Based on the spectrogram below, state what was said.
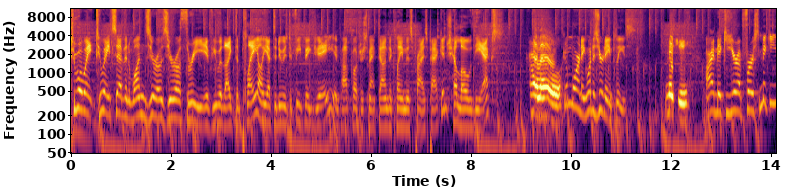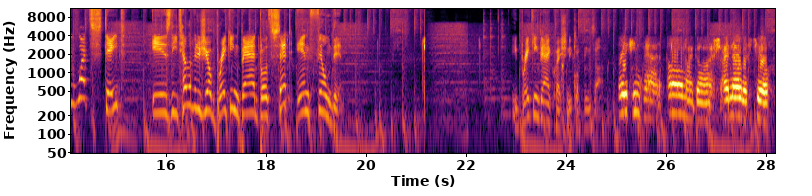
208 287 1003. If you would like to play, all you have to do is defeat Big J in Pop Culture Smackdown to claim this prize package. Hello, the X. Hello, Good morning. What is your name, please? Mickey. All right, Mickey, you're up first. Mickey, what state is the television show Breaking Bad both set and filmed in? A Breaking Bad question to kick things off. Breaking Bad. Oh my gosh, I know this too.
